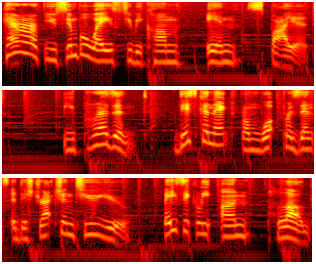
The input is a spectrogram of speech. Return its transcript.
Here are a few simple ways to become inspired. Be present. Disconnect from what presents a distraction to you. Basically, unplug.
